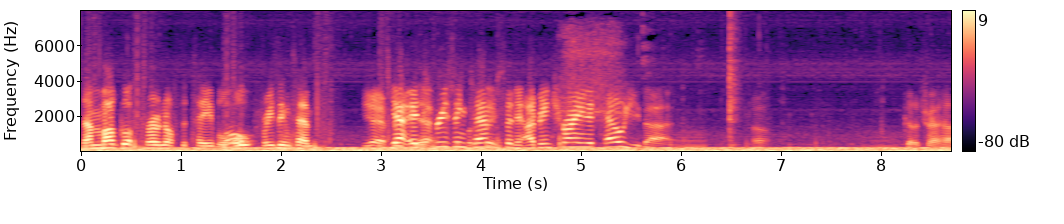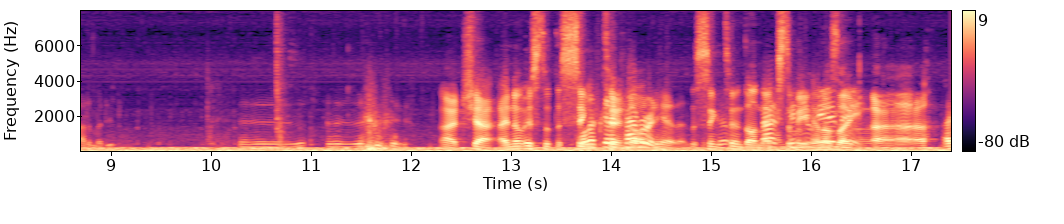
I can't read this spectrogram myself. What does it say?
That mug got thrown off the table. Oh. Oh, freezing temp. Yeah, Yeah, it's yeah. freezing What temps in it. I've been trying to tell you that. Gotta try harder, my dude. Uh, uh, Alright, chat. I noticed that the sink let's get a turned camera on. in here, then. The sink turned on Matt, next to me, and I was hear like, me? uh. I Yeah,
